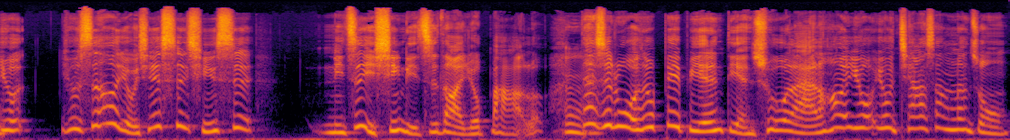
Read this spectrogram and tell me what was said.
有有时候有些事情是你自己心里知道也就罢了，嗯，但是如果说被别人点出来，然后又又加上那种。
